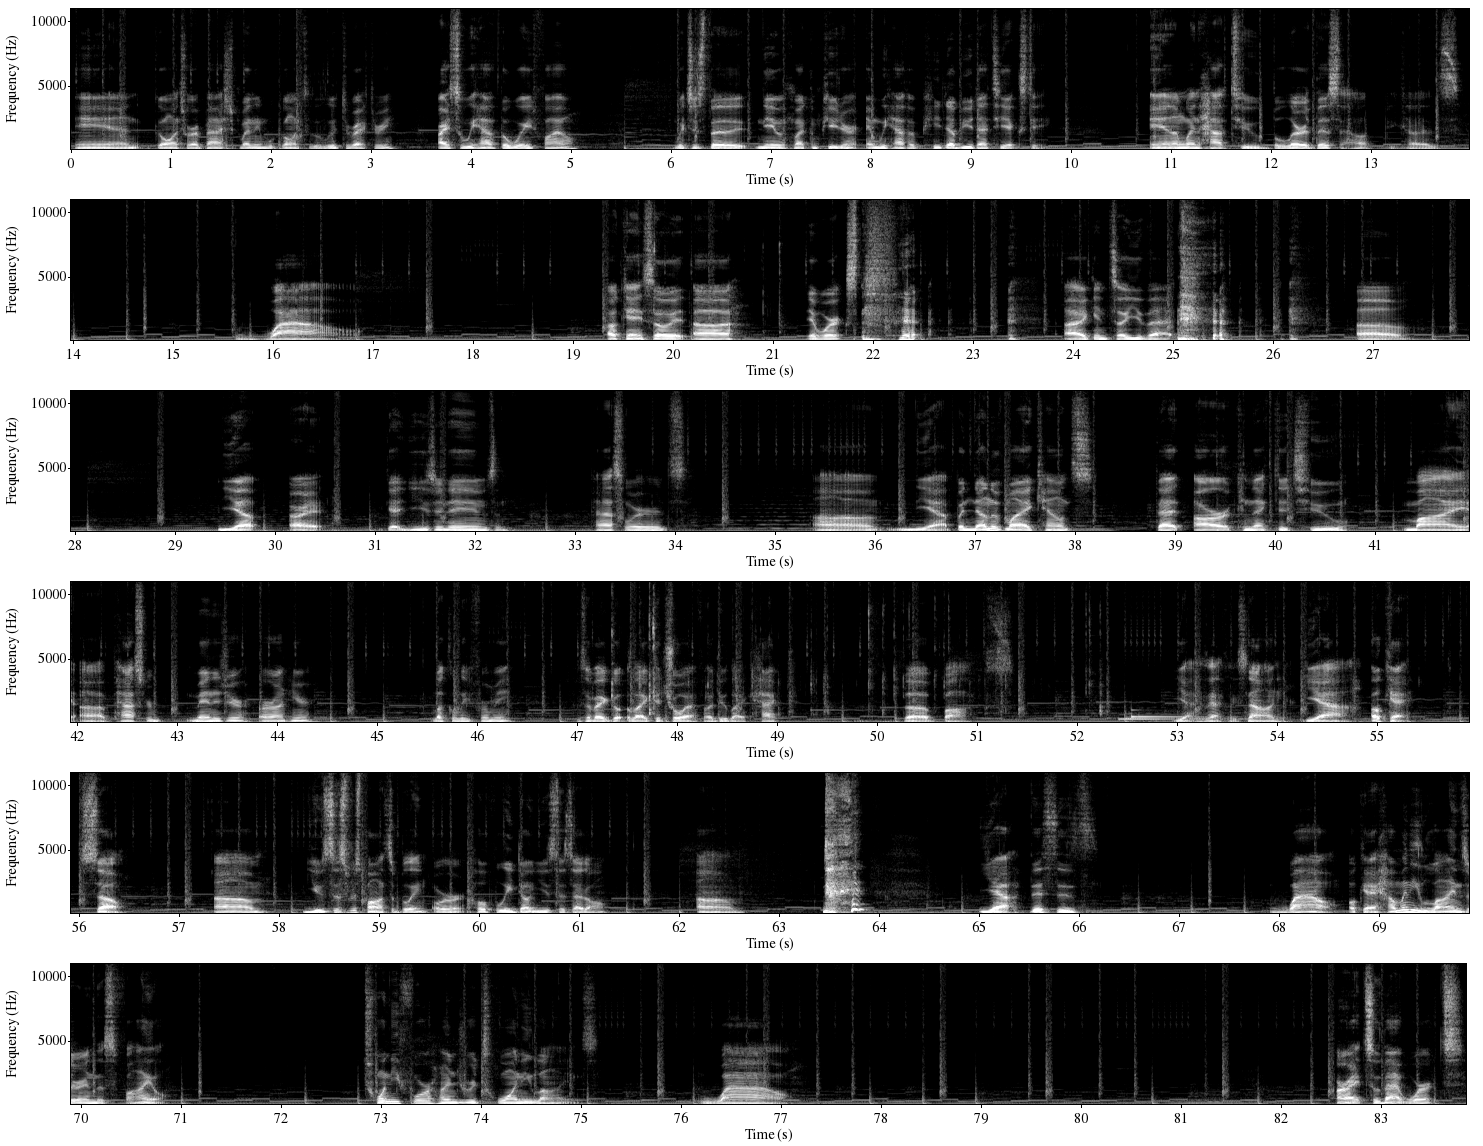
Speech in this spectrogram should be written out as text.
and go onto our bash bunny, we'll go into the loot directory. All right, so we have the wait file, which is the name of my computer, and we have a pw.txt. And I'm going to have to blur this out because, wow. Okay, so it uh it works. I can tell you that. uh, yep. All right. Get usernames and passwords. Um, yeah, but none of my accounts that are connected to my uh, password manager are on here. Luckily for me. Because if I go like control F, I'll do like hack the box. Yeah, exactly. It's not on here. Yeah. Okay. So, um, use this responsibly, or hopefully don't use this at all. Um, yeah, this is. Wow. Okay, how many lines are in this file? 2420 lines. Wow. All right, so that worked.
